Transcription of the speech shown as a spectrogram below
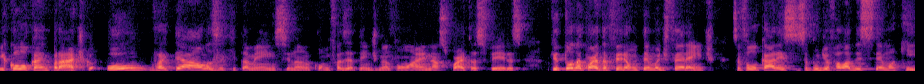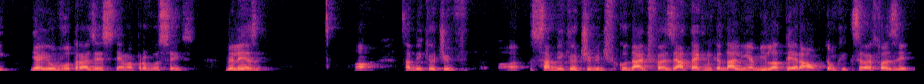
e colocar em prática. Ou vai ter aulas aqui também ensinando como fazer atendimento online nas quartas-feiras, porque toda quarta-feira é um tema diferente. Você falou, cara, esse, você podia falar desse tema aqui. E aí eu vou trazer esse tema para vocês. Beleza? Ó, sabia que eu tive sabia que eu tive dificuldade de fazer a técnica da linha bilateral. Então o que, que você vai fazer?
